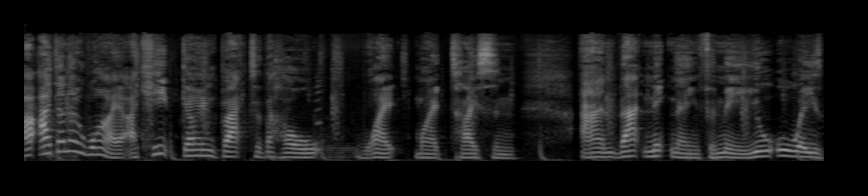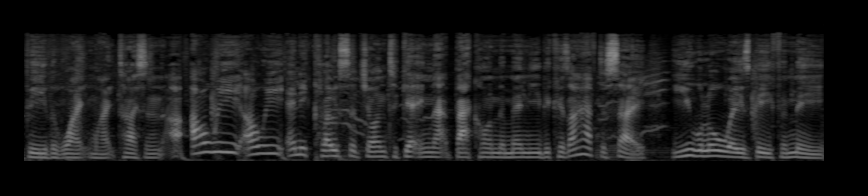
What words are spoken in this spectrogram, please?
I, I don't know why I keep going back to the whole White Mike Tyson and that nickname for me. You'll always be the White Mike Tyson. Are, we are we any closer, John, to getting that back on the menu? Because I have to say, you will always be for me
